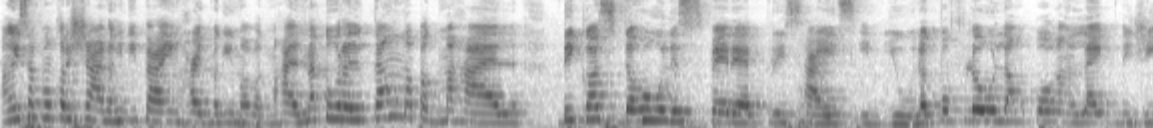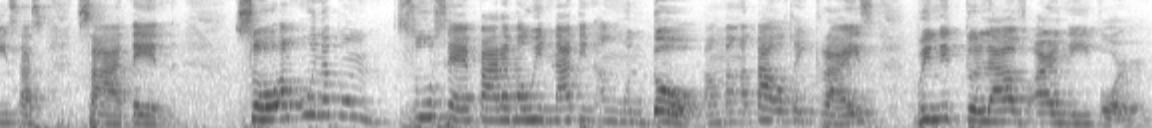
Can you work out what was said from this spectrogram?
Ang isa pong Kristiyano, hindi trying hard maging mapagmahal. Natural kang mapagmahal because the Holy Spirit resides in you. Nagpo-flow lang po ang life ni Jesus sa atin. So, ang una pong susi para mawin natin ang mundo, ang mga tao kay Christ, we need to love our neighbor.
